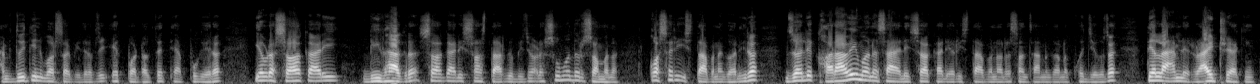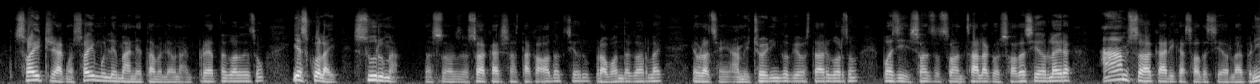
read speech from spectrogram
हामी दुई तिन वर्षभित्र चाहिँ एकपटक चाहिँ त्यहाँ पुगेर एउटा सहकारी विभाग र सहकारी संस्थाहरूको बिचमा एउटा सुमधुर सम्बन्ध कसरी स्थापना गर्ने र जसले खराबै मनसायले सहकारीहरू स्थापना र सञ्चालन गर्न खोजिएको छ त्यसलाई हामीले राइट ट्र्याकिङ सही ट्र्याकमा सही मूल्य मान्यतामा ल्याउन हामी प्रयत्न गर्दछौँ। यसको लागि सुरुमा सहकारी संस्थाका अध्यक्षहरू प्रबन्धकहरूलाई एउटा चाहिँ हामी ट्रेनिङको व्यवस्थाहरू गर्छौँ। पछि सञ्चालकको सदस्यहरूलाई र आम सहकारीका सदस्यहरूलाई पनि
